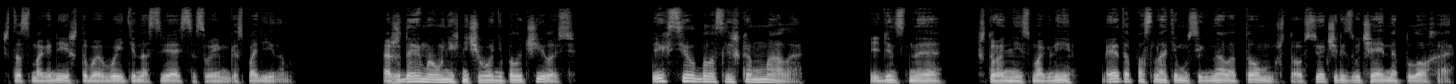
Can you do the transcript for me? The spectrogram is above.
что смогли, чтобы выйти на связь со своим господином. Ожидаемо у них ничего не получилось. Их сил было слишком мало. Единственное, что они смогли, это послать ему сигнал о том, что все чрезвычайно плохо.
